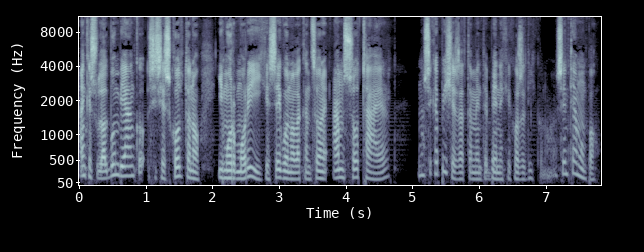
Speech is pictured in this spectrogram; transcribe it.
Anche sull'album bianco, se si ascoltano i mormorii che seguono la canzone I'm So Tired, non si capisce esattamente bene che cosa dicono. Sentiamo un po'.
